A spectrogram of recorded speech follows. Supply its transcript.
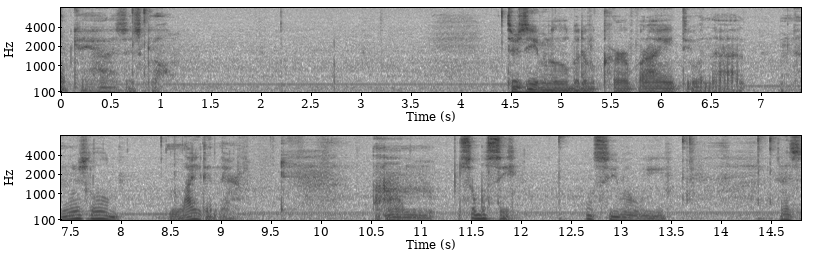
Okay, how does this go? There's even a little bit of a curve, but I ain't doing that. And there's a little light in there. Um, so we'll see. We'll see what we. And it's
